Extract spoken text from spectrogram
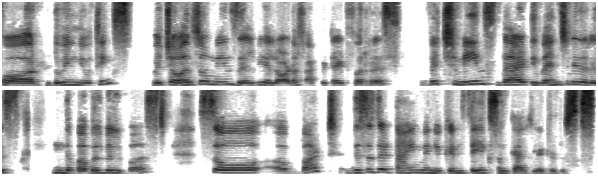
for doing new things which also means there'll be a lot of appetite for risk which means that eventually the risk in the bubble will burst so uh, but this is the time when you can take some calculated risks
